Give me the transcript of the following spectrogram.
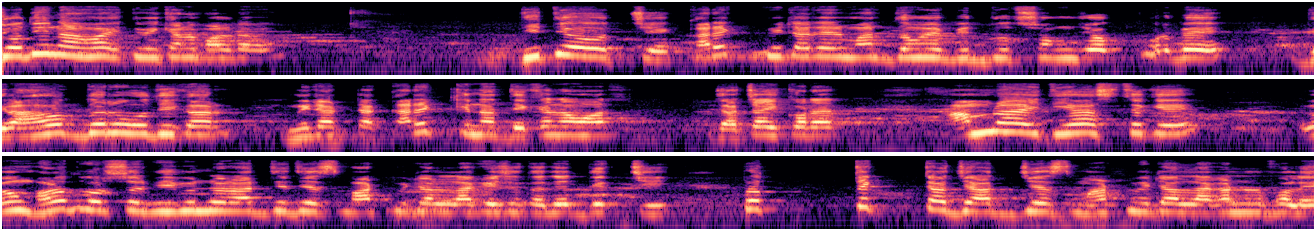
যদি না হয়, তুমি কেন পাল্টাবে? দ্বিতীয় হচ্ছে কারেক্ট মিটারের মাধ্যমে বিদ্যুৎ সংযোগ করবে, গ্রাহকদেরও অধিকার মিটারটা কারেক্ট কিনা দেখে নেওয়ার, যাচাই করার। আমরা ইতিহাস থেকে এবং ভারতবর্ষের বিভিন্ন রাজ্যে যে স্মার্ট মিটার লাগিয়েছে, তাদের দেখছি, প্রত্যেকটা রাজ্যে স্মার্ট মিটার লাগানোর ফলে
